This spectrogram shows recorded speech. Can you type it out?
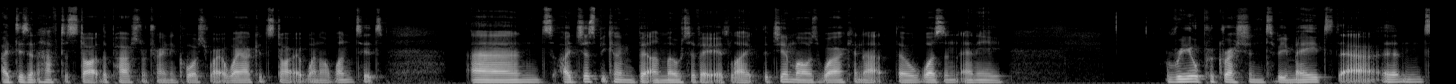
I didn't have to start the personal training course right away. I could start it when I wanted and I just became a bit unmotivated. Like the gym I was working at, there wasn't any real progression to be made there. And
